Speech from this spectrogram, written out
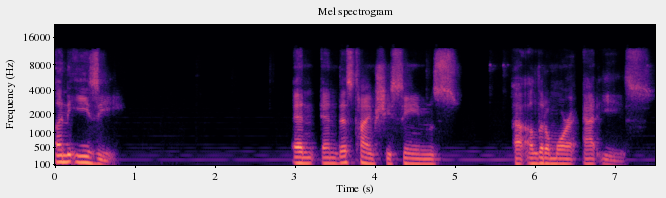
uneasy. And and this time she seems a, a little more at ease.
